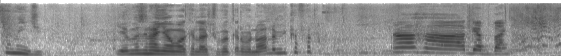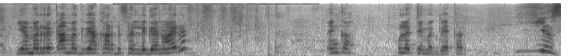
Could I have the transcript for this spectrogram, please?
ስሚ እንጂ የመዝናኛ ማዕከላችሁ በቅርብ ነው አለ የሚከፈተው? አሀ ገባኝ። የምረቃ መግቢያ ካርድ ፈልገ ነው አይደል? እንካ ሁለት የመግቢያ ካርድ። የስ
